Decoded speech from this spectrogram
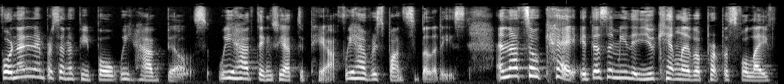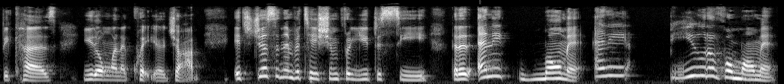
for 99% of people, we have bills. We have things we have to pay off. We have responsibilities. And that's okay. It doesn't mean that you can't live a purposeful life because you don't want to quit your job. It's just an invitation for you to see that at any moment, any beautiful moment,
